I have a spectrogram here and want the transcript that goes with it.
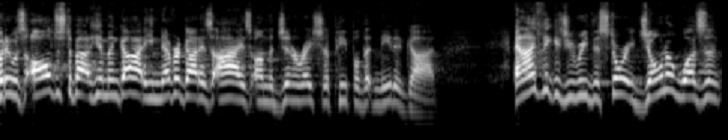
but it was all just about him and God. He never got his eyes on the generation of people that needed God. And I think as you read this story, Jonah wasn't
